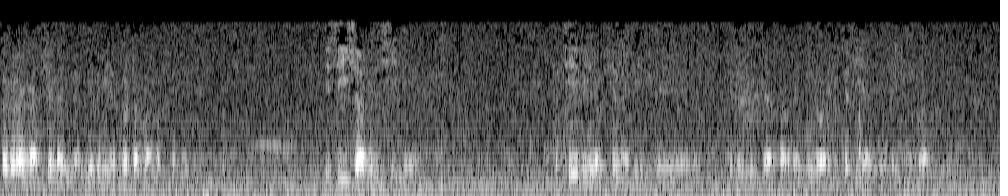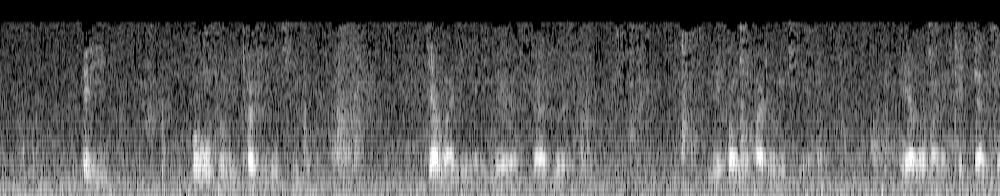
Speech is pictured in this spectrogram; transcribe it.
သက္ကရာကဖြစ်နိုင်တယ်မြေသမီးကသောတပန်လောက်ဖြစ်နိုင်တယ်ပစ္စည်းရှာလို့ရှိရင်တစ်သေးလေးတော့ဖြစ်နိုင်ပြီလေ ဒီလိုမျိုးကြားထားတယ်အခုတော့အဲ့ဒီတတိယအရွယ်လည်းတော့အဲ့ဒီပုံမှုထူပြီးထောက်ကြည့်လို့ရှိရင်ကြမ်းပါကြီးနဲ့အရွယ်တော့စကားပြောတယ်ဒီကောင်းလို့အားထုတ်လို့ရှိရင်တော့တရားဘက်မှာလည်းထိတ်တန်းကြ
